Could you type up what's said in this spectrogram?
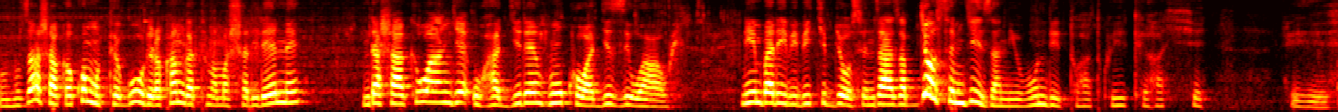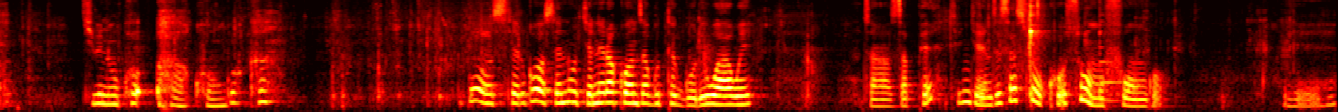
umuntu uzashaka ko mutegurira akambwira ati mama sharirene ndashaka iwanjye uhagire nk'uko wagize iwawe. Nimba ari ibi biki byose nzaza byose mbyizaniye ubundi tuhatwike hashye Eh, ikibi ni uko hakongoka. Rwose rwose nukenera ko nza gutegura iwawe. Nzaza pe. Cy'ingenzi se si uko si umufungo. Eh.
